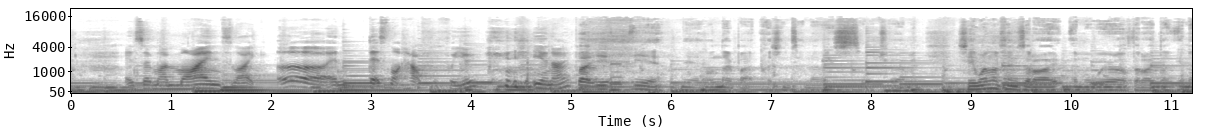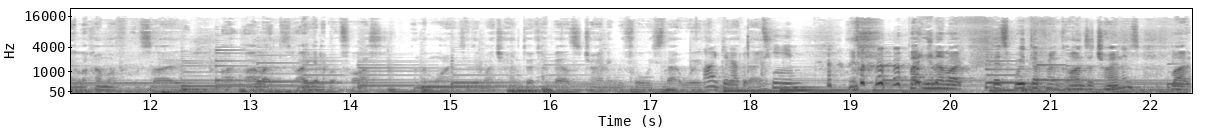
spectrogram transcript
Mm. And so my mind's like, ugh, and that's not helpful for you, you know? But yeah, yeah, yeah. Well, no, but I shouldn't say no. That's of true. See, one of the things that I am aware of that I don't, you know, like I'm off, so I, I like, I get up at five in the morning to do my training, do a couple hours of training before we start working. I get up at 10. but you know, like there's we're different kinds of trainers. Like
